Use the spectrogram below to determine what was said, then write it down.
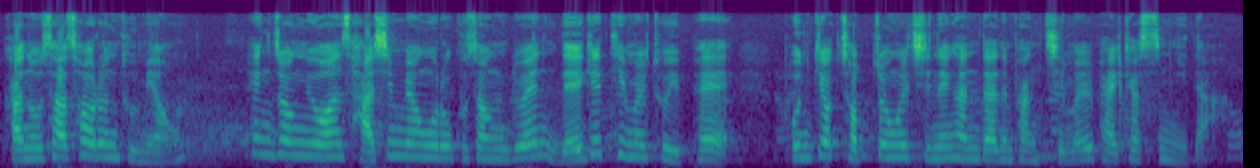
간호사 32명, 행정요원 40명으로 구성된 4개 팀을 투입해 본격 접종을 진행한다는 방침을 밝혔습니다.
